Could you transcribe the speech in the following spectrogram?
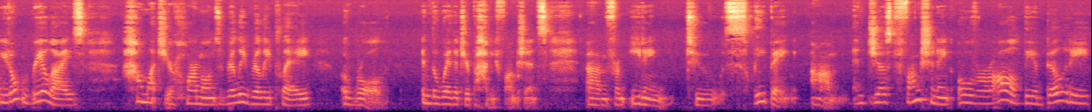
you don't realize how much your hormones really really play a role in the way that your body functions um, from eating to sleeping um, and just functioning overall the ability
